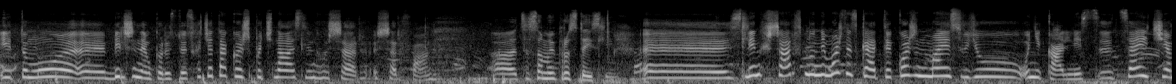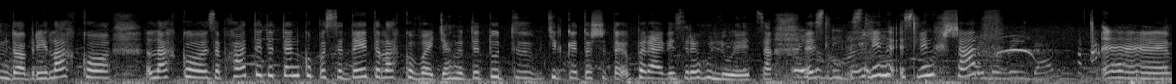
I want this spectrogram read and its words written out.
і тому е, більше ним користуюсь. Хоча також починала слінгу шар, шарфа. Це самий простий слінг. Е, слінг шарф, ну не можна сказати, кожен має свою унікальність. Цей чим добрий, легко, легко запхати дитинку, посадити, легко витягнути. Тут е, тільки то, що перевіз регулюється. Е, Слінг, слінг шарф. Е,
